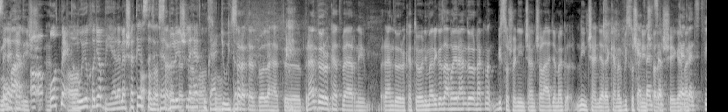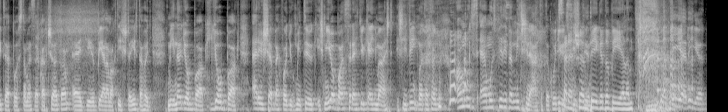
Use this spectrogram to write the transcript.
globális... Szeretet, a, ott megtanuljuk, a, hogy a BLM esetén az szeretetből is lehet kukát gyújtani. Szeretetből lehet rendőröket verni, rendőröket ölni, mert igazából egy rendőrnek biztos, hogy nincsen családja, meg nincsen gyereke, meg biztos, kedvenc, hogy nincs felesége. Kedvenc meg... Twitter posztom ezzel kapcsolatban. Egy BLM aktista írta, hogy mi nagyobbak, jobbak, erősebbek vagyunk, mint ők, és mi jobban szeretjük egymást. És így végigmondtad, hogy amúgy az elmúlt fél évben mit csináltatok, hogy Szeressen téged a BLM. igen, igen.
